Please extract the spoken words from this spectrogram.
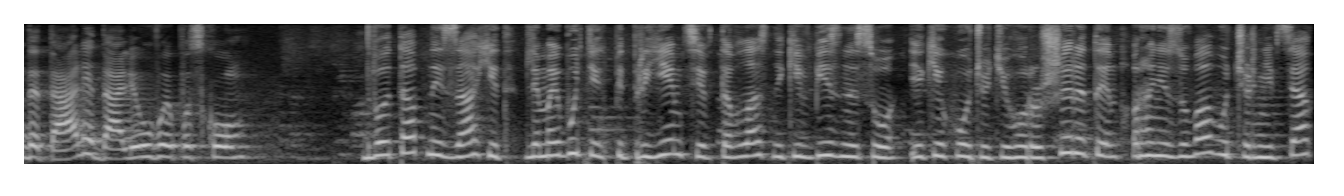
Деталі далі у випуску. Двоетапний захід для майбутніх підприємців та власників бізнесу, які хочуть його розширити, організував у Чернівцях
